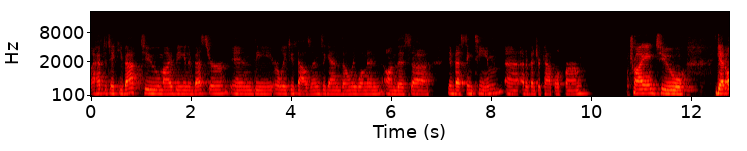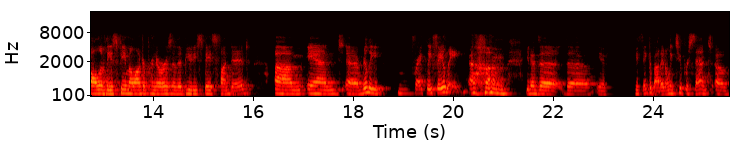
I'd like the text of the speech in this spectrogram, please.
I have to take you back to my being an investor in the early 2000s. Again, the only woman on this uh, investing team uh, at a venture capital firm, trying to get all of these female entrepreneurs in the beauty space funded, um, and uh, really frankly failing. Um, you know, the the you know, if you think about it, only two percent of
